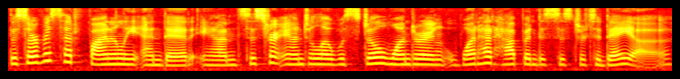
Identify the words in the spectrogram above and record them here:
the service had finally ended and Sister Angela was still wondering what had happened to Sister Tadea.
